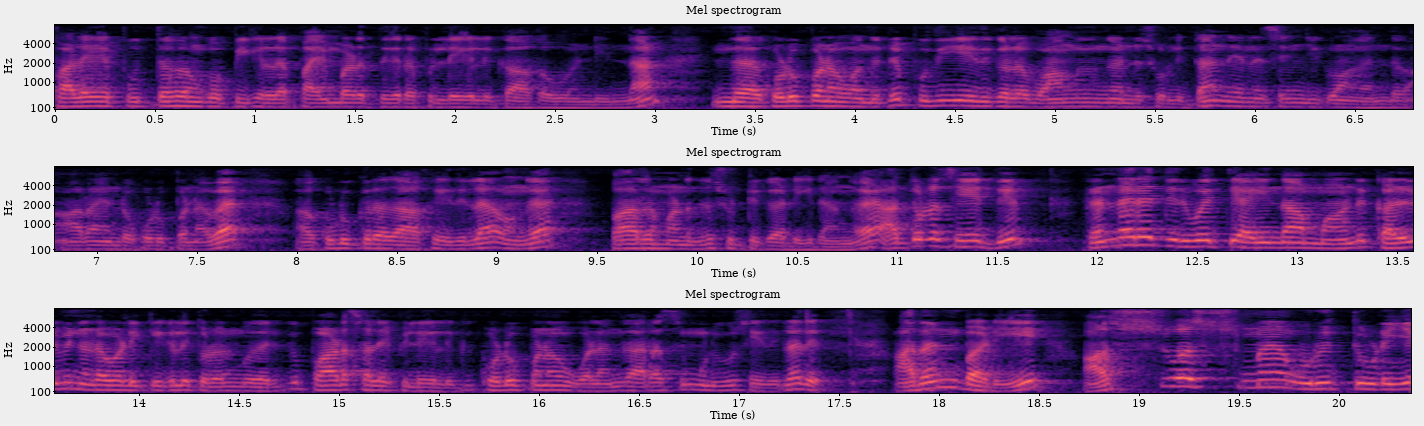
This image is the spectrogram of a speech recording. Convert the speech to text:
பழைய புத்தகம் கோப்பிகளை பயன்படுத்துகிற பிள்ளைகளுக்காக வேண்டிதான் இந்த கொடுப்பனை வந்துட்டு புதிய இதுகளை வாங்குங்கன்னு சொல்லி தான் என்ன செஞ்சுக்குவாங்க. இந்த ஆறாயிரம் ரூபாய் கொடுப்பனவை கொடுக்குறதாக கொடுக்கறதாக இதில் அவங்க பாராளுமன்றத்தில் சுட்டி காட்டிக்கிறாங்க அதோட சேர்த்து ரெண்டாயிரத்தி இருபத்தி ஐந்தாம் ஆண்டு கல்வி நடவடிக்கைகளை தொடங்குவதற்கு பாடசாலை பிள்ளைகளுக்கு கொடுப்பனவு வழங்க அரசு முடிவு செய்துள்ளது. அதன்படி அஸ்வஸ்ம உறுத்துடைய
